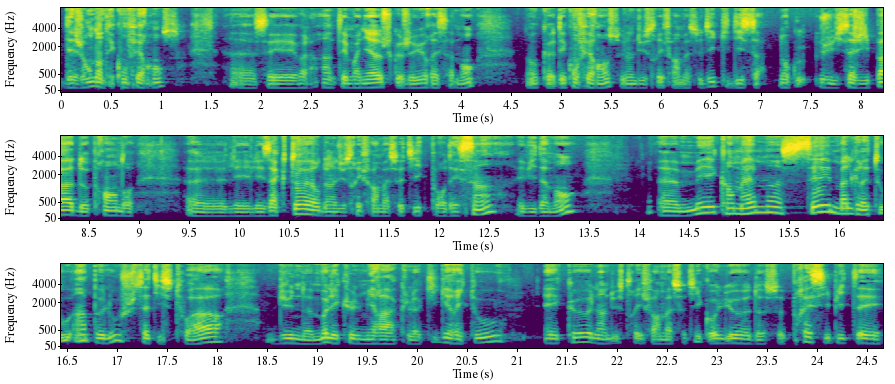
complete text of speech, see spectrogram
des gens dans des conférences. Euh, c'est voilà, un témoignage que j'ai eu récemment. Donc euh, des conférences de l'industrie pharmaceutique qui disent ça. Donc il ne s'agit pas de prendre euh, les, acteurs de l'industrie pharmaceutique pour des saints, évidemment, mais quand même c'est malgré tout un peu louche cette histoire d'une molécule miracle qui guérit tout et que l'industrie pharmaceutique, au lieu de se précipiter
